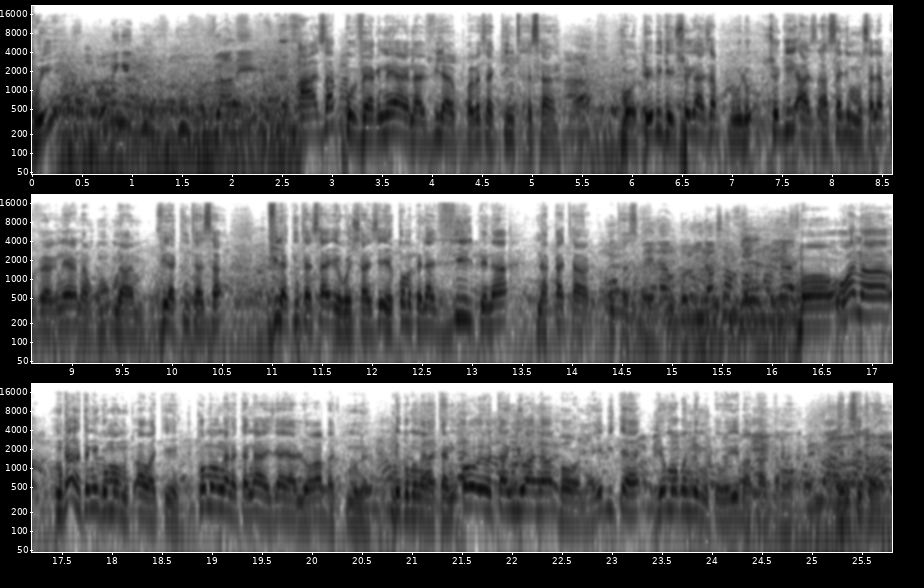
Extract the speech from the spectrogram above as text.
oui? Aza gouverneur na ville ya province ya kinshasa. Bon toyebi ke soki aza soki az- asali mosala ya gouverneur na na ville ya kinshasa ville ya kinshasa erechange ekoma mpena ville mpena na kati ya kinshasa. Bon wana ngai natangi komwa moto awa te. Komo ngai natanga eza ya lora batumuna nde komo ngai natangi. Oyo otangi wana bon nayebi te. Yo moko nde moto oyeba kaka. Je ne sais pas.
